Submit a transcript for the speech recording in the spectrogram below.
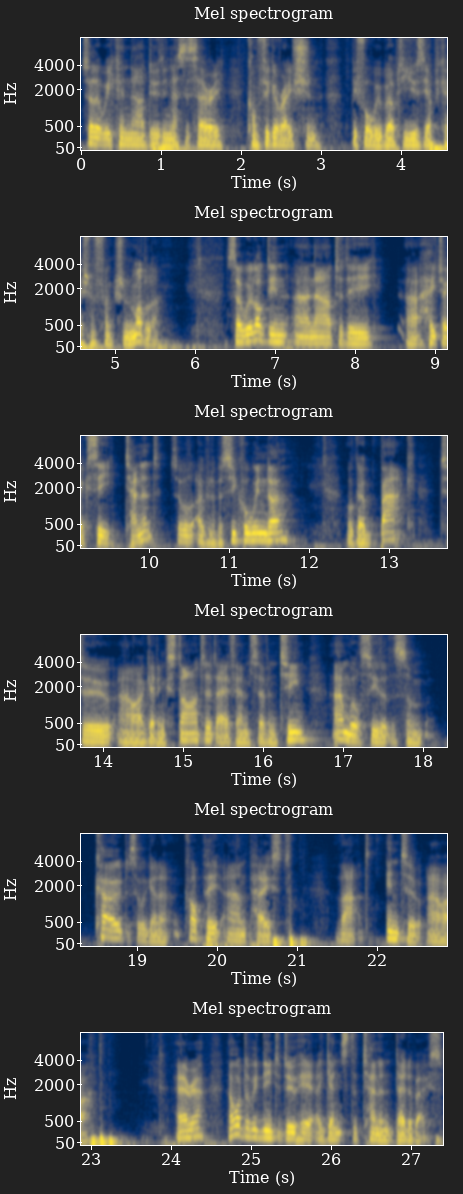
So that we can now do the necessary configuration before we'll be able to use the application function modeler. So we're logged in uh, now to the uh, HXE tenant. So we'll open up a SQL window. We'll go back to our getting started AFM 17 and we'll see that there's some code. So we're going to copy and paste that into our area. Now what do we need to do here against the tenant database?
